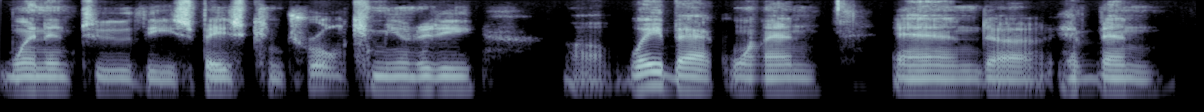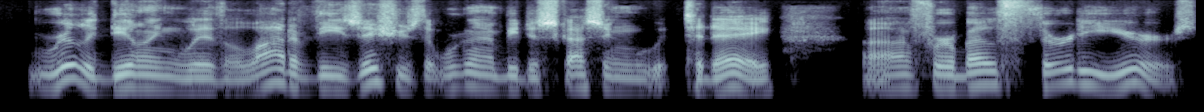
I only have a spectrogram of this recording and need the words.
went into the space control community uh, way back when, and uh, have been really dealing with a lot of these issues that we're going to be discussing today uh, for about 30 years.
